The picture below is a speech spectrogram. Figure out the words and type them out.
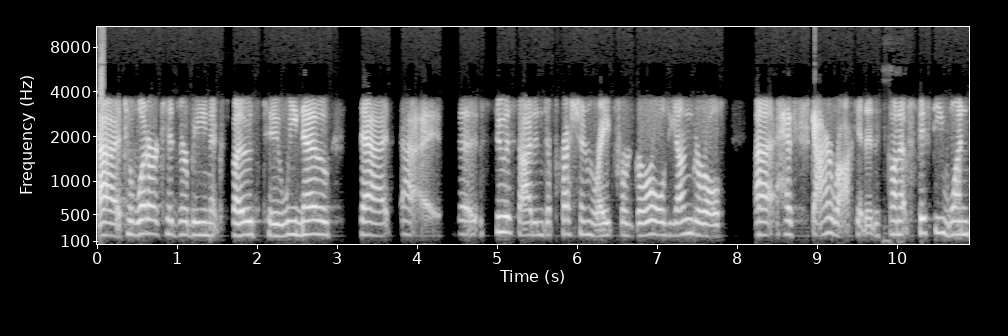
uh, to what our kids are being exposed to. We know that uh, the suicide and depression rate for girls, young girls, uh, has skyrocketed. It's gone up 51%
